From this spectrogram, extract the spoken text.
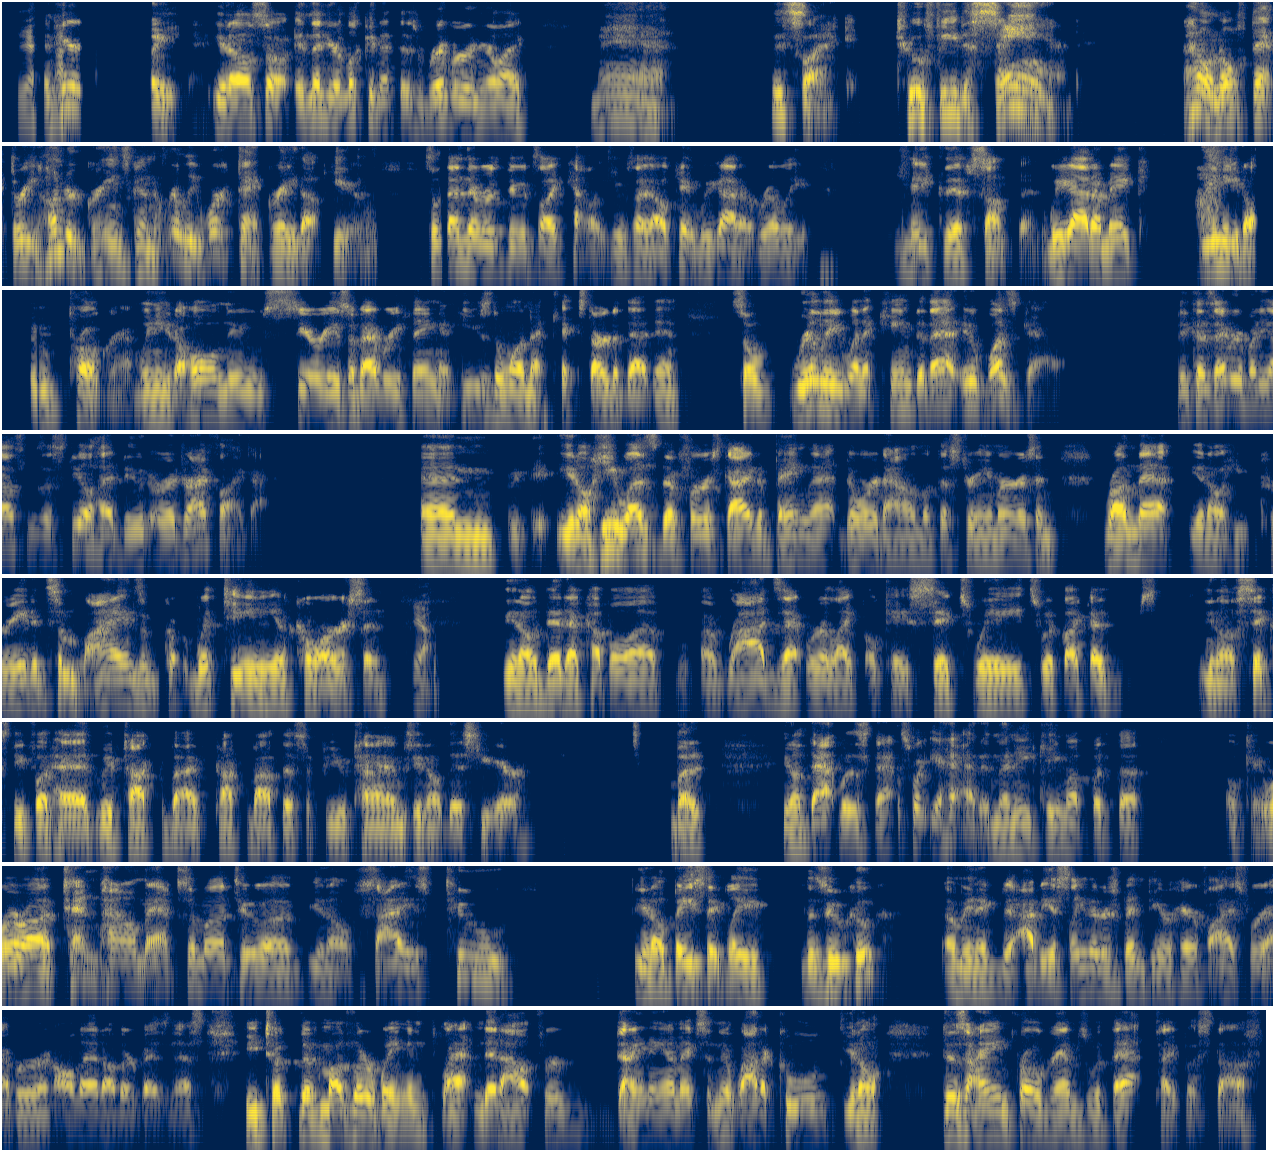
Yeah. And here, wait, you know, so and then you're looking at this river and you're like, man, it's like two feet of sand. I don't know if that 300 grain's going to really work that great up here. So then there was dudes like Kelly. He was like, okay, we got to really make this something. We got to make, we need a new program. We need a whole new series of everything. And he's the one that kickstarted that in. So really, when it came to that, it was Gal because everybody else was a steelhead dude or a dry fly guy. And, you know, he was the first guy to bang that door down with the streamers and run that, you know, he created some lines of, with Teeny, of course. And, yeah you know, did a couple of, of rods that were like, okay, six weights with like a, you know, 60 foot head. We've talked about, I've talked about this a few times, you know, this year, but you know, that was, that's what you had. And then he came up with the, okay, we're on a 10 pound maxima to a, you know, size two, you know, basically the zoo cougar. I mean, obviously, there's been deer hair flies forever and all that other business. He took the muddler wing and flattened it out for dynamics and a lot of cool, you know, design programs with that type of stuff.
